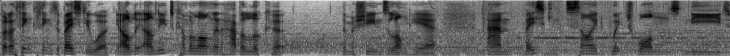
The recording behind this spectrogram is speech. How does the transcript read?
But I think things are basically working. I'll, I'll need to come along and have a look at the machines along here and basically decide which ones need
